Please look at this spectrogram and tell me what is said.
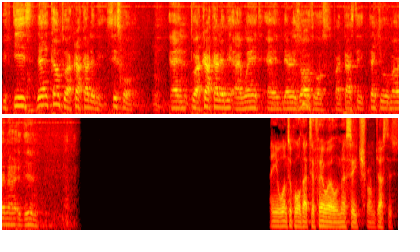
with ease, then come to Accra Academy, sixth form. And to Accra Academy, I went, and the result was fantastic. Thank you, Mawena, again. And you want to call that a farewell message from Justice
